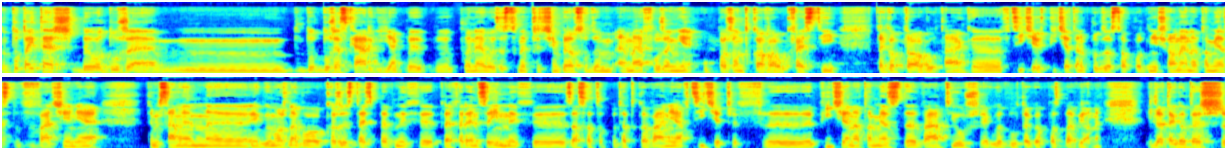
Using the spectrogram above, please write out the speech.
no tutaj też było duże, mm, du, duże skargi jakby płynęły ze strony przedsiębiorców do MF-u, że nie uporządkował kwestii tego progu. Tak? W CIT-ie, w PIT-ie ten próg został podniesiony, natomiast w VAT-ie nie. Tym samym e, jakby można było korzystać z pewnych e, preferencyjnych e, zasad opodatkowania w CIT-ie czy w PIT-ie, natomiast VAT już jakby był tego pozbawiony. I dlatego też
